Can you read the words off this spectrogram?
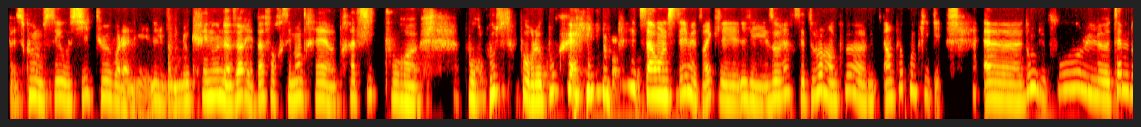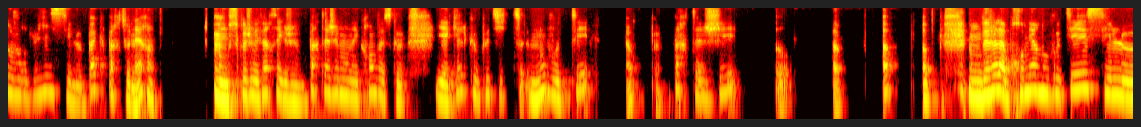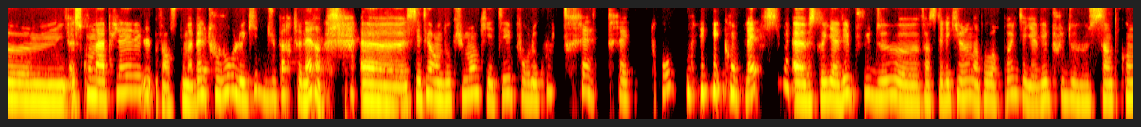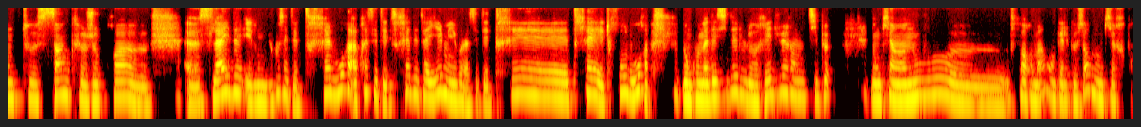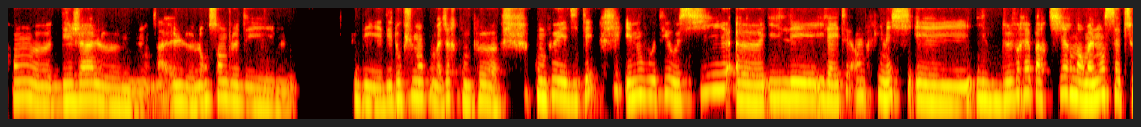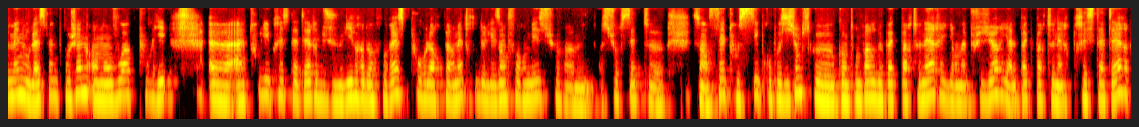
parce qu'on sait aussi que voilà, le, créneau 9h n'est pas forcément très euh, pratique pour, euh, pour tous, pour le coup. Ça, on le sait, mais c'est vrai que les, les horaires, c'est toujours un peu, euh, un peu compliqué. donc, du coup, le thème d'aujourd'hui, c'est le pack partenaire. Donc, ce que je vais faire, c'est que je vais vous partager mon écran parce qu'il y a quelques petites nouveautés. Hop, partager. Oh. Donc déjà, la première nouveauté, c'est le, ce qu'on appelait, enfin ce qu'on appelle toujours le guide du partenaire. Euh, c'était un document qui était pour le coup très très trop complet euh, parce qu'il y avait plus de, euh, enfin c'était l'équivalent d'un PowerPoint et il y avait plus de 55, je crois, slides et donc du coup c'était très lourd. Après c'était très détaillé, mais voilà c'était très très trop lourd. Donc on a décidé de le réduire un petit peu. Donc, il y a un nouveau format, en quelque sorte, donc qui reprend déjà l'ensemble des, des, documents, on va dire, qu'on peut, euh, qu'on peut éditer. Et nouveauté aussi, euh, il, est, il a été imprimé et il devrait partir normalement cette semaine ou la semaine prochaine en envoi courrier euh, à tous les prestataires du livre Adore Forest pour leur permettre de les informer sur, sur cette, enfin, cette ou ces propositions, parce que quand on parle de pack partenaire, il y en a plusieurs. Il y a le pack partenaire prestataire,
